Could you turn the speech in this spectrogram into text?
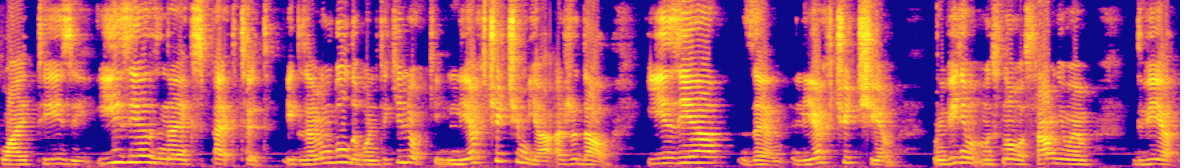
quite easy. Easier than I expected. Экзамен был довольно-таки легкий. Легче, чем я ожидал. Easier than. Легче, чем. Мы видим, мы снова сравниваем две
